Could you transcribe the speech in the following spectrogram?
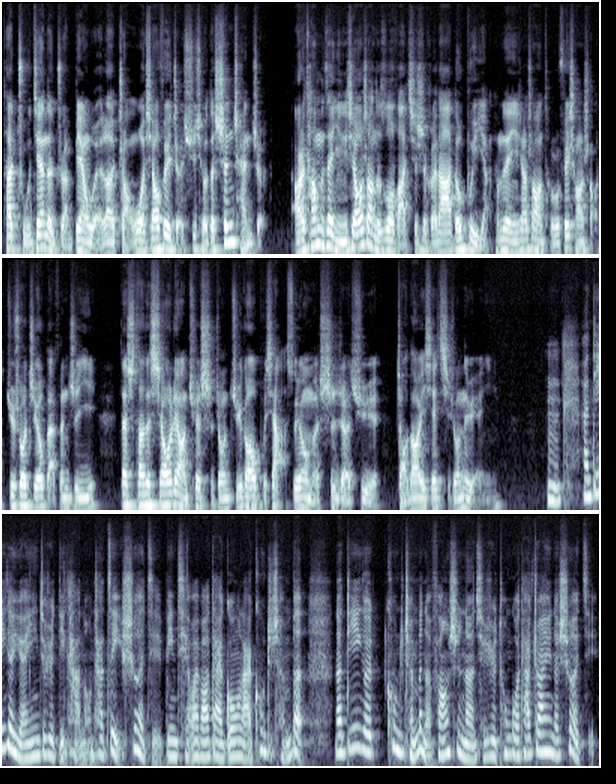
它逐渐的转变为了掌握消费者需求的生产者，而他们在营销上的做法其实和大家都不一样，他们在营销上的投入非常少，据说只有百分之一，但是它的销量却始终居高不下，所以我们试着去找到一些其中的原因。嗯，那第一个原因就是迪卡侬它自己设计，并且外包代工来控制成本。那第一个控制成本的方式呢，其实通过它专业的设计，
